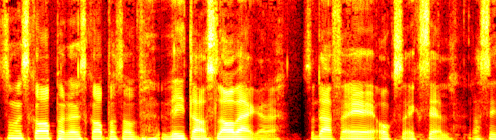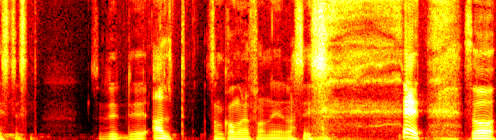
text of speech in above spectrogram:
som är skapade skapas av vita slavägare. Så därför är också Excel rasistiskt. Så det, det, allt som kommer från är rasism. så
